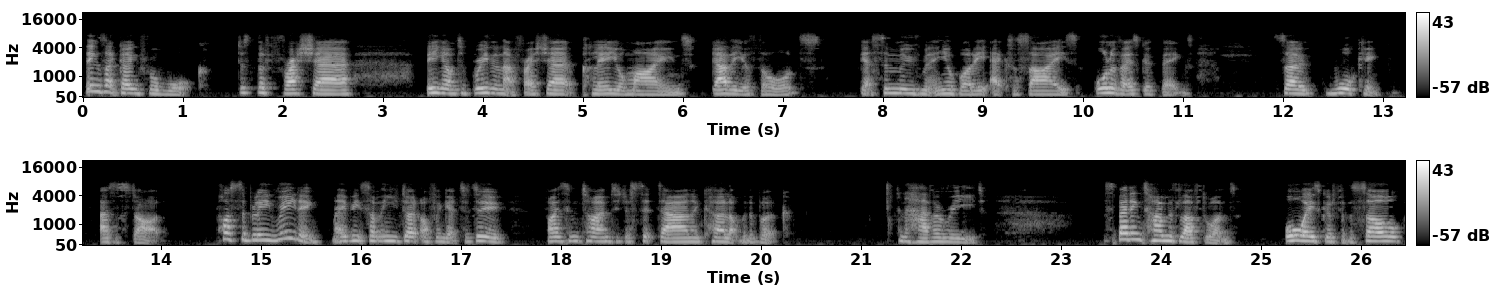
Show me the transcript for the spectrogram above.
Things like going for a walk, just the fresh air, being able to breathe in that fresh air, clear your mind, gather your thoughts, get some movement in your body, exercise, all of those good things. So, walking as a start, possibly reading. Maybe it's something you don't often get to do. Find some time to just sit down and curl up with a book and have a read. Spending time with loved ones, always good for the soul.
